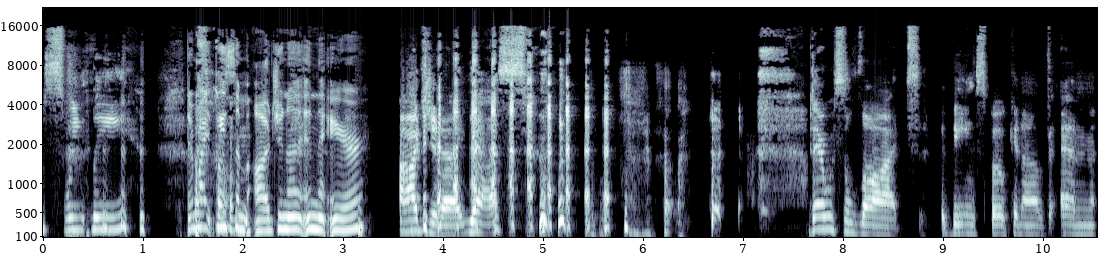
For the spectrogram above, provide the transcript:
sweetly. There might be some um, agina in the air. Agita, yes. there was a lot being spoken of, and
